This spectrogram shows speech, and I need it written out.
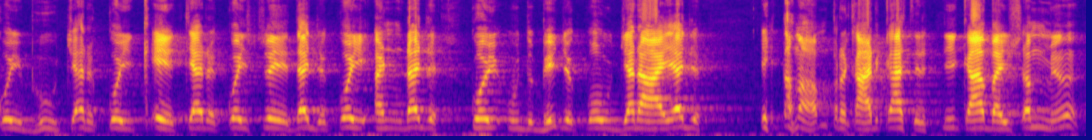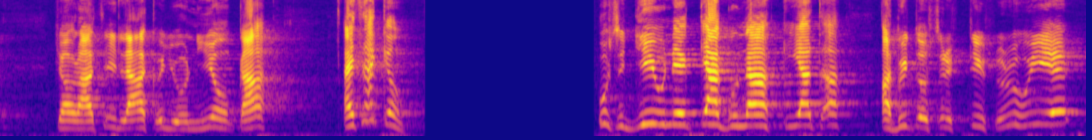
कोई भूचर कोई खेचर कोई स्वेदज, कोई अंडज, कोई उद्भिज, कोई जरायज एक तमाम प्रकार का सृष्टि का वैषम्य, चौरासी लाख योनियों का ऐसा क्यों? उस जीव ने क्या गुनाह किया था? अभी तो सृष्टि शुरू हुई है।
